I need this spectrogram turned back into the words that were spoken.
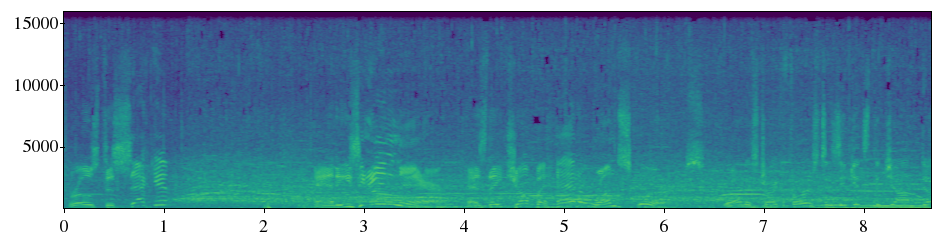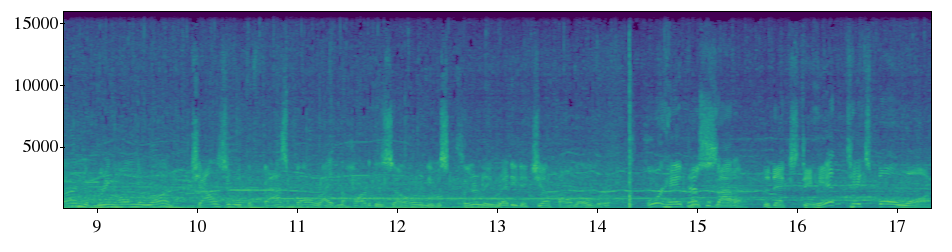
Throws to second. And he's in there as they jump ahead. A run scores. Well, they strike first as he gets the job done to bring home the run. Challenged him with the fastball right in the heart of the zone, and he was clearly ready to jump all over it. Jorge That's Posada, the next to hit, takes ball one.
